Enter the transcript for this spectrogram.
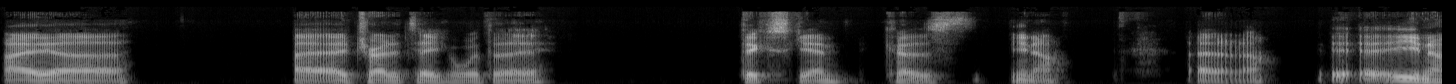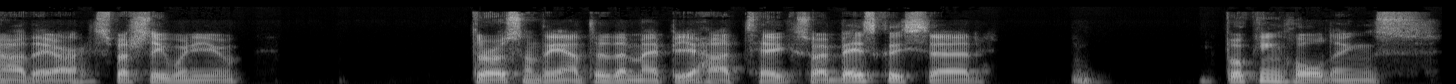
I uh I, I try to take it with a thick skin because you know I don't know you know how they are, especially when you throw something out there that might be a hot take. So I basically said booking holdings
